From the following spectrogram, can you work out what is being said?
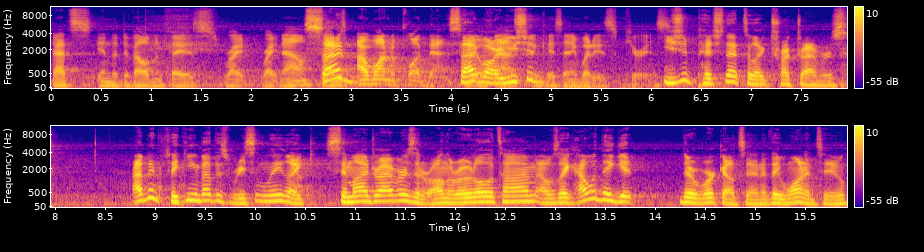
that's in the development phase right right now. So I, just- I wanted to plug that. Sidebar, you should- in case anybody's curious. You should pitch that to like truck drivers. I've been thinking about this recently, like semi drivers that are on the road all the time. I was like, how would they get their workouts in if they wanted to?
